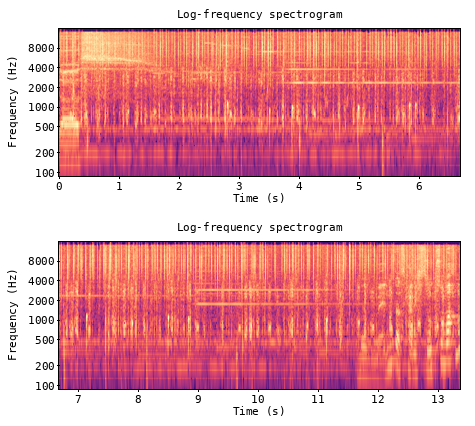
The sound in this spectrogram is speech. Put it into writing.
Das Moment, das kann ich so zu machen.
